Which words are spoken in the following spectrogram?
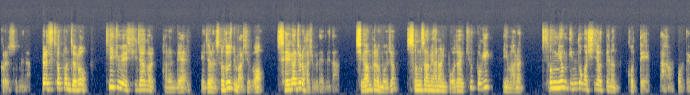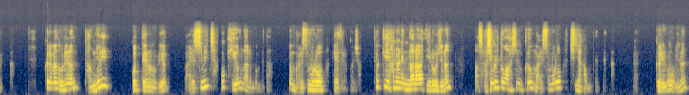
그렇습니다. 그래서 첫 번째로 지교의 시작을 하는데 이제는 서두지 마시고 세 가지로 하시면 됩니다. 시간표는 뭐죠? 성삼의 하나님 보좌의 축복이 임하는 성령 인도가 시작되는 그때 나가보면 됩니다. 그러면 우리는 당연히 그때는 우리 말씀이 자꾸 기억나는 겁니다. 그 말씀으로 해야 될 거죠. 특히 하나님 나라 이루어지는 40일 동안 하신 그 말씀으로 시작하면 됩니다. 그리고 우리는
